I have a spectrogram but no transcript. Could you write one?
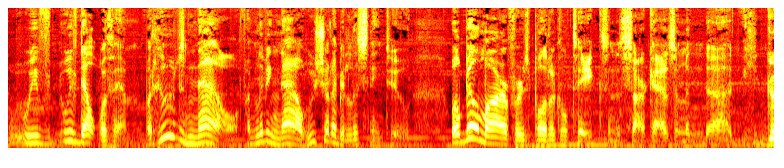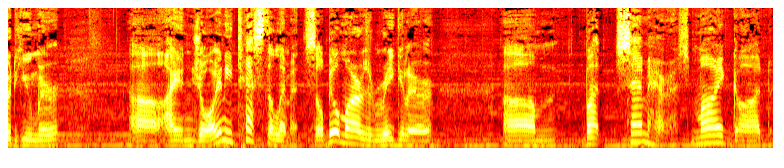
we've we've dealt with him, but who's now? If I'm living now, who should I be listening to? Well, Bill Maher for his political takes and his sarcasm and uh, good humor. Uh, I enjoy, and he tests the limits. So Bill Maher is a regular. Um, but Sam Harris, my God,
